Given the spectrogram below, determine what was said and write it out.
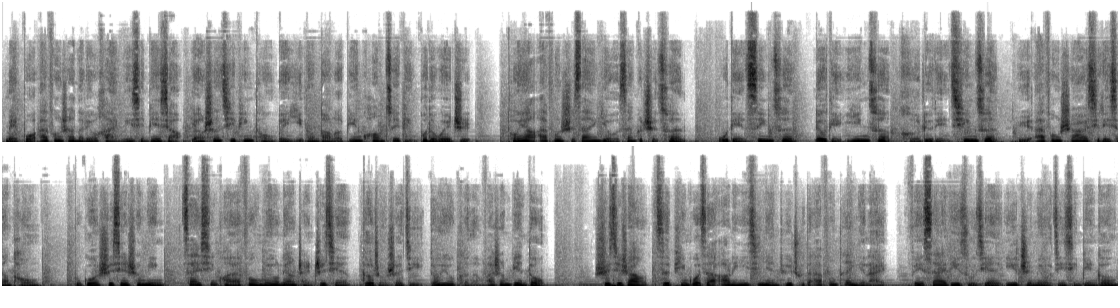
每部 iPhone 上的刘海明显变小，扬声器听筒被移动到了边框最顶部的位置。同样，iPhone 十三有三个尺寸：五点四英寸、六点一英寸和六点七英寸，与 iPhone 十二系列相同。不过，事先声明，在新款 iPhone 没有量产之前，各种设计都有可能发生变动。实际上，自苹果在二零一七年推出的 iPhone Ten 以来，Face ID 组件一直没有进行变更。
